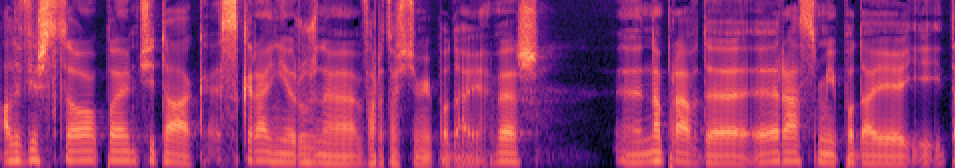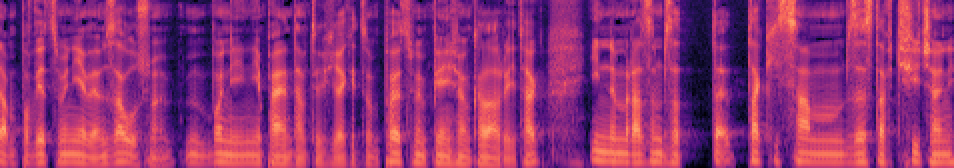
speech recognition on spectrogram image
ale wiesz co, powiem ci tak, skrajnie różne wartości mi podaje. Wiesz, naprawdę raz mi podaje i tam powiedzmy, nie wiem, załóżmy, bo nie, nie pamiętam tych, jakie to, powiedzmy 50 kalorii, tak? Innym razem za te, taki sam zestaw ćwiczeń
